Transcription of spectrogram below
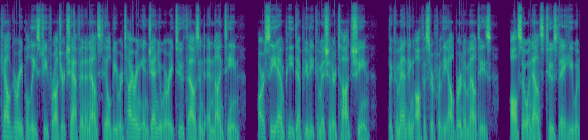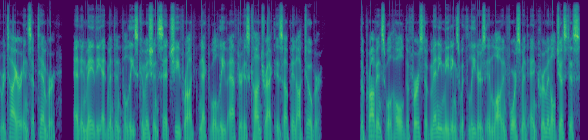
Calgary Police Chief Roger Chaffin announced he'll be retiring in January 2019, RCMP Deputy Commissioner Todd Shean, the commanding officer for the Alberta Mounties, also announced Tuesday he would retire in September, and in May the Edmonton Police Commission said Chief Rod Knecht will leave after his contract is up in October. The province will hold the first of many meetings with leaders in law enforcement and criminal justice,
